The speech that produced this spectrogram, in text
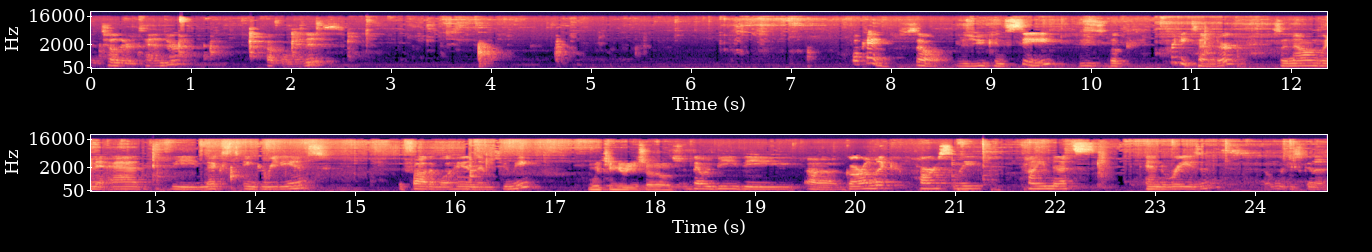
until they're tender. A couple minutes. Okay, so as you can see, these look pretty tender. So now I'm going to add the next ingredients. The father will hand them to me. Which ingredients are those? That would be the uh, garlic, parsley, pine nuts, and raisins. So we're just gonna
